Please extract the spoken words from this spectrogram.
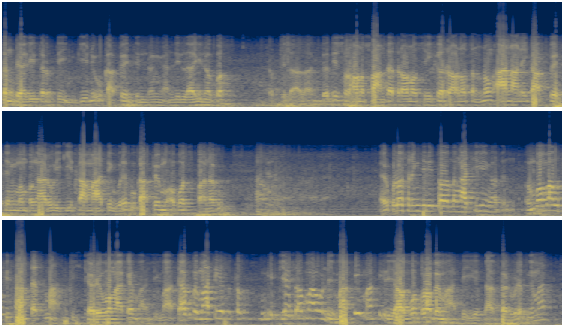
kendali tertinggi niku kabeh jenengan lillahi napa? Rabbil alamin. Dadi ora ana santet, ora ana sihir, ora ana tenung, anane kabeh sing mempengaruhi kita mati urip kabeh mau apa subhanahu Eh kula sering cerita tentang ngaji ngoten. Umpama mau disantet mati, jare wong akeh mati, mati. Aku pe mati ya tetep biasa mau nih, mati mati ya Allah kula pe mati, ya sabar urip mati.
